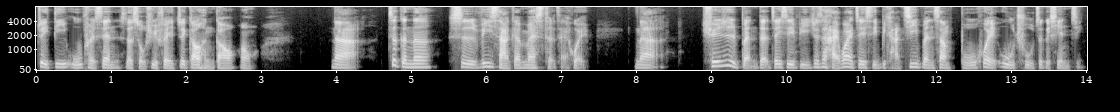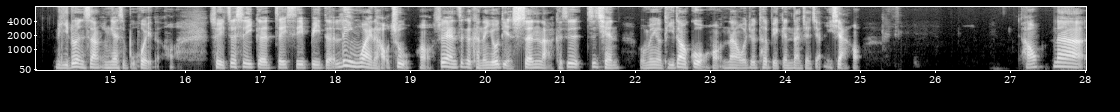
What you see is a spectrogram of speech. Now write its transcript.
最低五 percent 的手续费，最高很高哦。那这个呢是 Visa 跟 Master 才会，那去日本的 JCB 就是海外 JCB 卡，基本上不会误触这个陷阱。理论上应该是不会的哦，所以这是一个 JCB 的另外的好处哦。虽然这个可能有点深啦，可是之前我们有提到过哦，那我就特别跟大家讲一下哦。好，那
